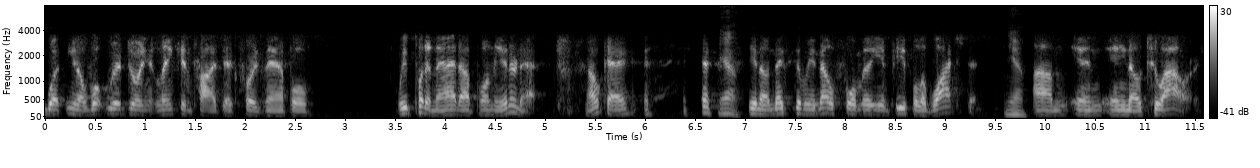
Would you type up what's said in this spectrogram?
what you know what we're doing at Lincoln Project, for example. We put an ad up on the internet. Okay. Yeah. you know, next thing we know, four million people have watched it. Yeah. Um, in, in you know two hours.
